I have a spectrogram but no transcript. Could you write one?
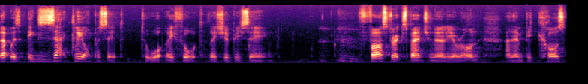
That was exactly opposite to what they thought they should be seeing faster expansion earlier on, and then because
